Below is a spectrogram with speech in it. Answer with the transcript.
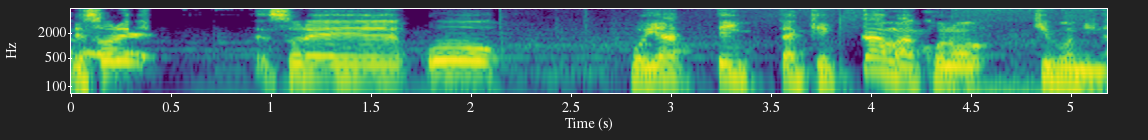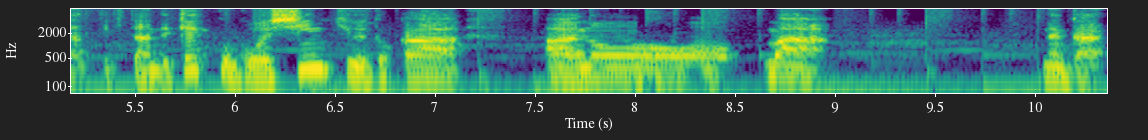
で、それ、それをこうやっていった結果、まあ、この規模になってきたんで、結構こう、新旧とか、あのー、まあ、なんか、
